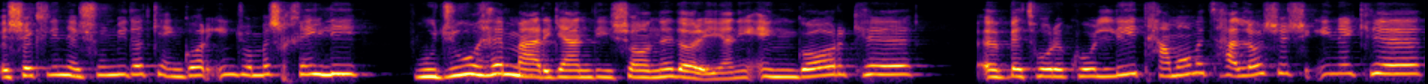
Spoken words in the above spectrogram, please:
به شکلی نشون می‌داد که انگار این جنبش خیلی وجوه مرگندیشانه داره. یعنی انگار که به طور کلی تمام تلاشش اینه که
